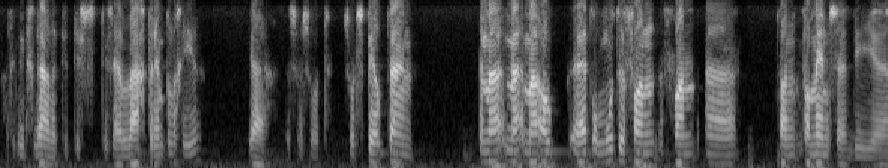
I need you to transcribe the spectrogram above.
Had ik niet gedaan. Het, het, is, het is heel laagdrempelig hier. Ja, het is een soort, soort speeltuin. Maar, maar, maar ook het ontmoeten van, van, eh, van, van mensen die, eh,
